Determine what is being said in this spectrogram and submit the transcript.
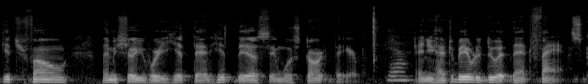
get your phone. Let me show you where you hit that, hit this, and we'll start there. Yeah. And you have to be able to do it that fast.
